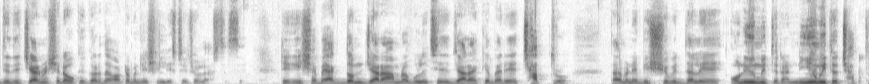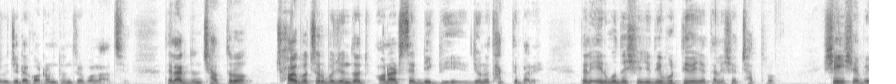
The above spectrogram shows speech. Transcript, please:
যদি চেয়ারম্যান সেটা ওকে করে দেয় অটোমেটিক সেই লিস্টে চলে আসতেছে। ঠিক হিসাবে একদম যারা আমরা বলেছি, যারা একেবারে ছাত্র তার মানে বিশ্ববিদ্যালয়ে অনিয়মিত না নিয়মিত ছাত্র যেটা গঠনতন্ত্রে বলা আছে। তাহলে একজন ছাত্র ছয় বছর পর্যন্ত অনার্সের ডিগ্রি জন্য থাকতে পারে। তাহলে এর মধ্যে সে যদি ভর্তি হয়ে যায় তাহলে সে ছাত্র। সেই হিসাবে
